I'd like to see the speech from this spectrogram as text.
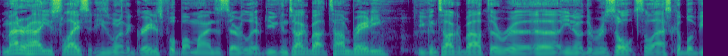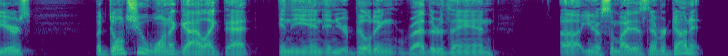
no matter how you slice it, he's one of the greatest football minds that's ever lived. You can talk about Tom Brady, you can talk about the uh, you know the results the last couple of years, but don't you want a guy like that in the end in your building rather than uh, you know somebody that's never done it?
